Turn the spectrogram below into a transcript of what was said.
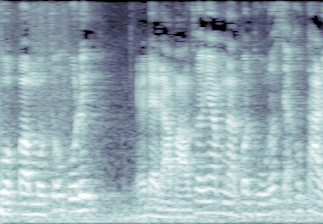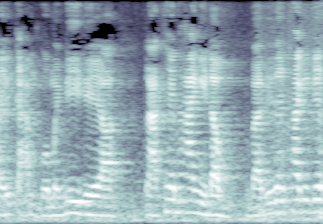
buộc vào một chỗ cố định. Để đảm bảo cho anh em là con thú nó sẽ không tha đến cạm của mình đi thì à, là thêm 2.000 đồng và cái dây phanh kia.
